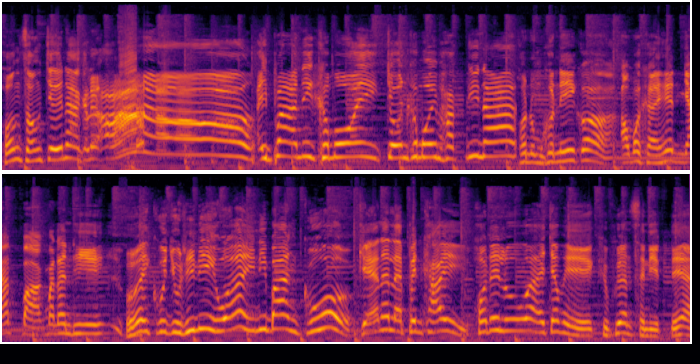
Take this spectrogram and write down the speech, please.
ของสองเจอหน้ากันเลยอ้าวไอ้ป้านี่ขโมย โจรขโมยผักนี่นะพ่อหนุ่มคนนี้ก็เอามาเขือเทศยัดปากมาทันทีเฮ้ยกูอยู่ที่นี่เว้ยนี่บ้านกู แกนั่นแหละเป็นใคร พอได้รู้ว่าไอ้เจ้าเพกคือเพื่อนสนิทเนี่ย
